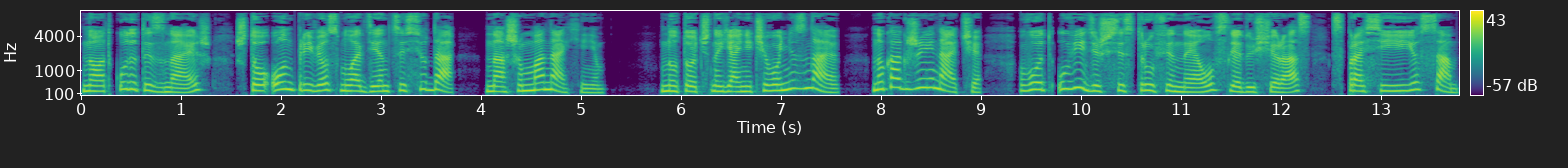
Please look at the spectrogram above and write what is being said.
«Но откуда ты знаешь, что он привез младенца сюда, нашим монахиням?» «Ну точно я ничего не знаю, но как же иначе? Вот увидишь сестру Финеллу в следующий раз, спроси ее сам.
